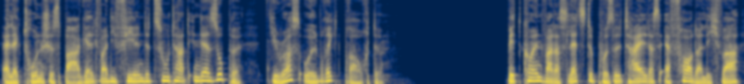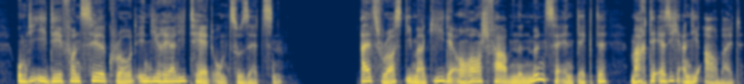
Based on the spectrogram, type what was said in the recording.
Elektronisches Bargeld war die fehlende Zutat in der Suppe, die Ross Ulbricht brauchte. Bitcoin war das letzte Puzzleteil, das erforderlich war, um die Idee von Silk Road in die Realität umzusetzen. Als Ross die Magie der orangefarbenen Münze entdeckte, machte er sich an die Arbeit.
